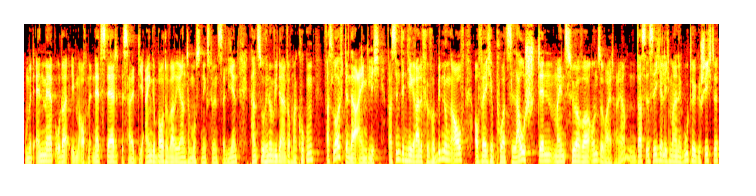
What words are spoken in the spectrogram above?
Und mit Nmap oder eben auch mit Netstat ist halt die eingebaute Variante, musst du nichts für installieren, kannst du hin und wieder einfach mal gucken, was läuft denn da eigentlich? Was sind denn hier gerade für Verbindungen auf? Auf welche Ports lauscht denn mein Server und so weiter, ja. Das ist sicherlich mal eine gute Geschichte,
